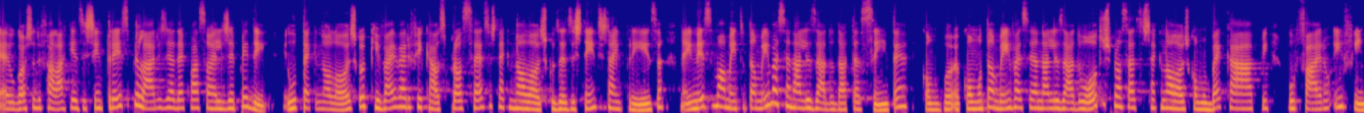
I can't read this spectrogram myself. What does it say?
É, eu gosto de falar que existem três pilares de adequação LGPD. O tecnológico, que vai verificar os processos tecnológicos existentes na empresa, né? e nesse momento também vai ser analisado o data center, como, como também vai ser analisado outros processos tecnológicos, como o backup, o firewall, enfim,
